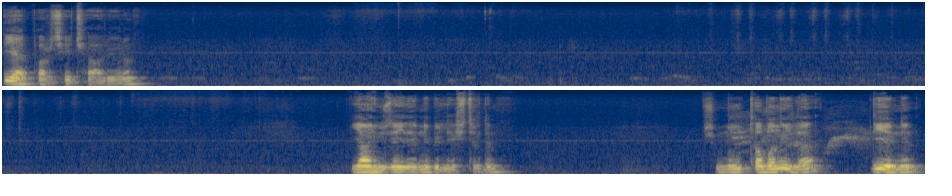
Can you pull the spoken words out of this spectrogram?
Diğer parçayı çağırıyorum. yan yüzeylerini birleştirdim. Şimdi bunun tabanıyla diğerinin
